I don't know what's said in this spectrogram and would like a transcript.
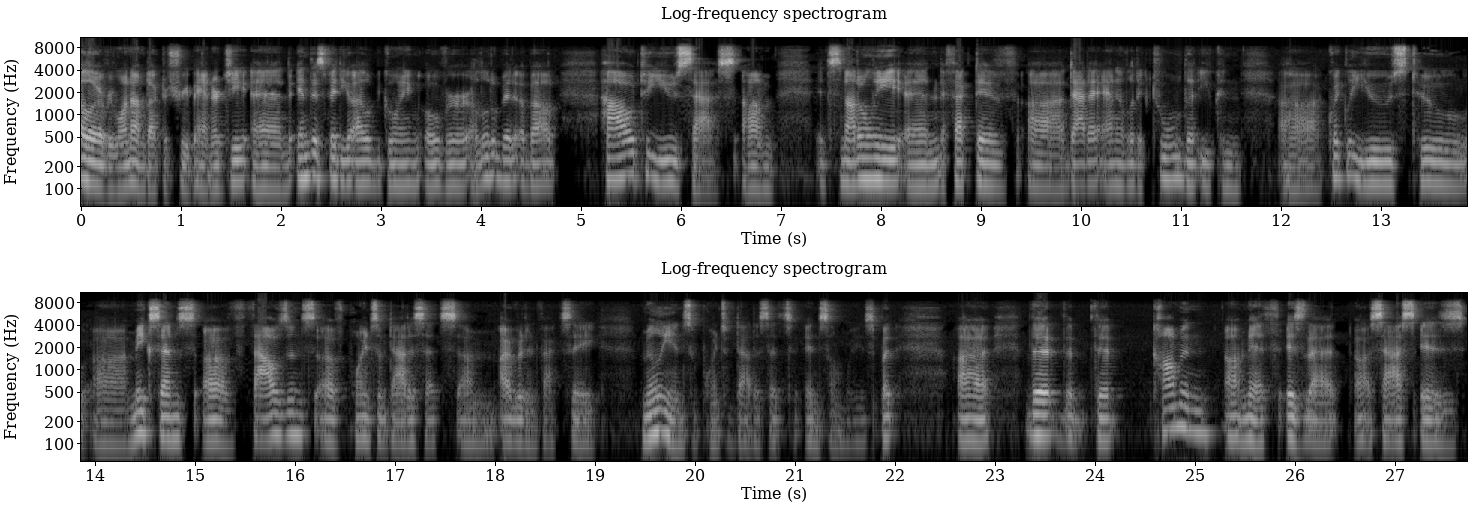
Hello everyone, I'm Dr. Sri Banerjee, and in this video I'll be going over a little bit about how to use SAS. Um, it's not only an effective uh, data analytic tool that you can uh, quickly use to uh, make sense of thousands of points of data sets. Um, I would in fact say millions of points of data sets in some ways, but uh, the, the, the common uh, myth is that uh, SAS is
